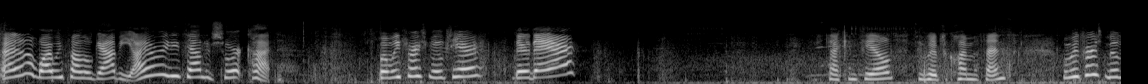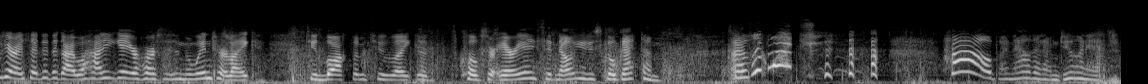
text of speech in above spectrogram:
I don't know why we follow Gabby. I already found a shortcut. When we first moved here, they're there. Second field. Do we have to climb a fence? When we first moved here, I said to the guy, well, how do you get your horses in the winter? Like, do you lock them to like a closer area? He said, no, you just go get them. And I was like, what? how? But now that I'm doing it,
